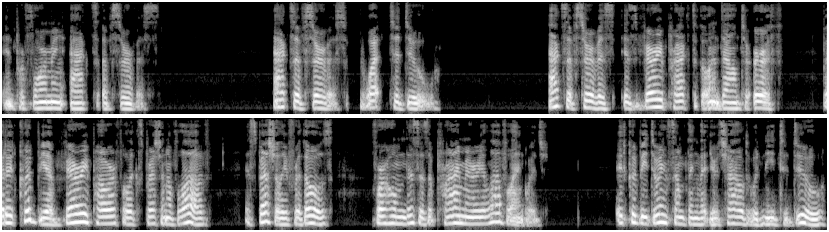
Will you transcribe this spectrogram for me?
in performing acts of service. Acts of service, what to do. Acts of service is very practical and down to earth, but it could be a very powerful expression of love, especially for those for whom this is a primary love language. It could be doing something that your child would need to do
